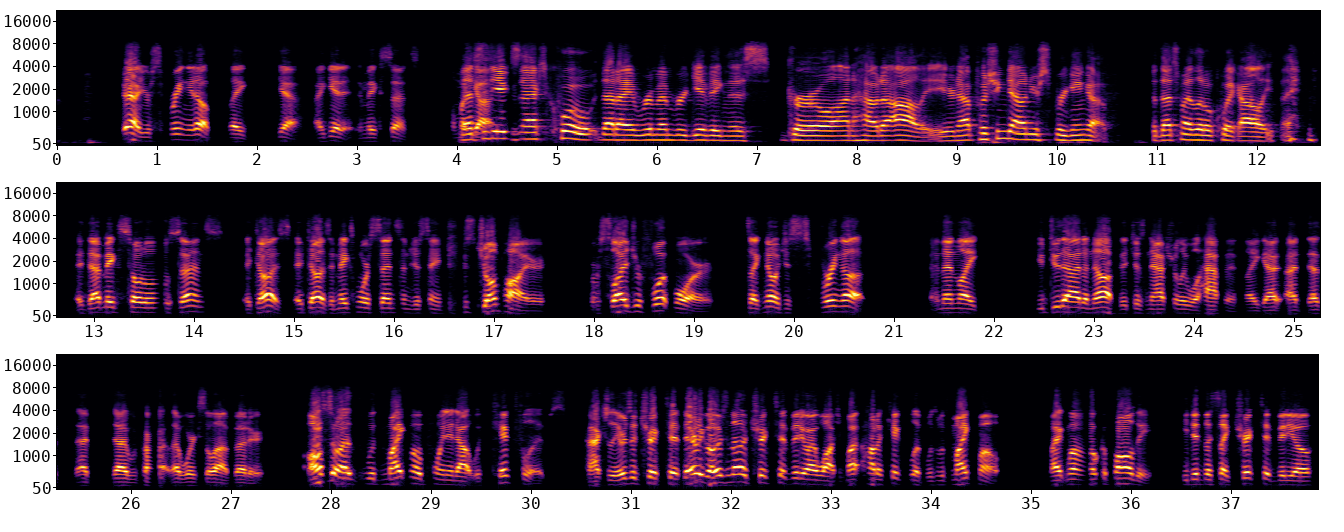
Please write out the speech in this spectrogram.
Yeah, you're springing up. Like, yeah, I get it. It makes sense. Oh That's God. the exact quote that I remember giving this girl on how to ollie. You're not pushing down, you're springing up. But that's my little quick ollie thing. That makes total sense. It does. It does. It makes more sense than just saying just jump higher or slide your foot more. It's like no, just spring up, and then like you do that enough, it just naturally will happen. Like I, I that that that would that works a lot better. Also, with Mike Mo pointed out with kick flips. Actually, there's a trick tip. There we go. There's another trick tip video I watched. How to kick flip was with Mike Mo, Mike Mo Capaldi. He did this like trick tip video,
